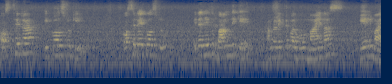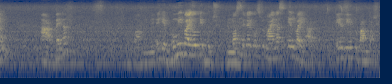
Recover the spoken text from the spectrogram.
cos theta equals to কি? Cos theta equals to এটা যেহেতু বাম দিকে আমরা লিখতে পারব মাইনাস এল বাই আর তাই না? এই যে ভূমি বাই অতিভুজ cos theta equals to minus l by r l যেহেতু বাম পাশে।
